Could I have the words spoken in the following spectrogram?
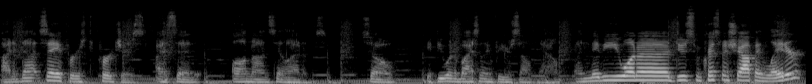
I did not say first purchase. I said all non-sale items. So if you want to buy something for yourself now, and maybe you want to do some Christmas shopping later,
